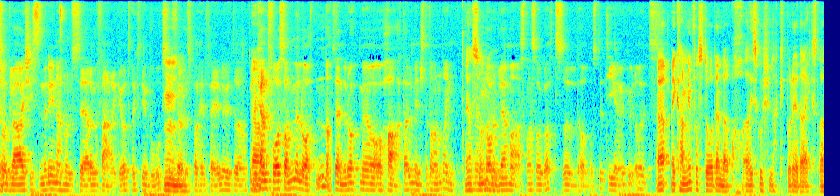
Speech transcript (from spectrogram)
så glad i skissene dine at når du ser det med farge og trykt i en bok, så Mm. føles det bare helt feil ut. Og, men Ja. du kan få sånn med låten, da. Så ender du opp med å, å hate den minste forandring. Ja, sånn. Men når det blir mastra så godt, så høres det ti ganger kulere ut. Ja, men jeg kan jo forstå den der åh, Jeg skulle ikke lagt på det der ekstra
